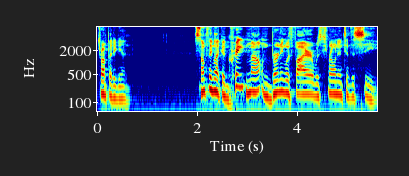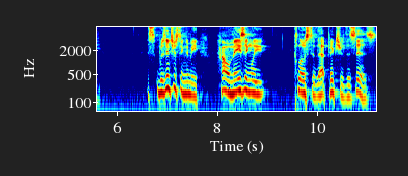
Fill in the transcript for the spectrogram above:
trumpet again. Something like a great mountain burning with fire was thrown into the sea. It was interesting to me how amazingly close to that picture this is.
